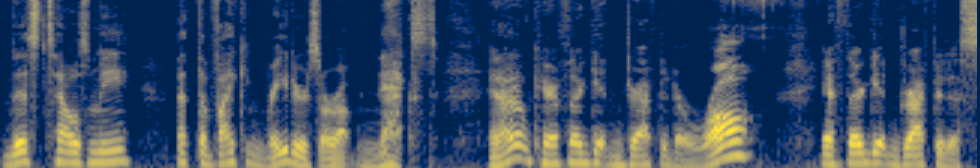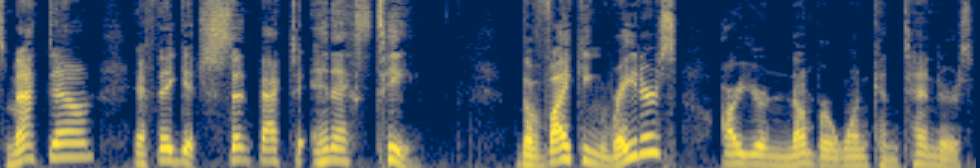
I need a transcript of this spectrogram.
this tells me that the Viking Raiders are up next. And I don't care if they're getting drafted to Raw, if they're getting drafted to SmackDown, if they get sent back to NXT. The Viking Raiders are your number one contenders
